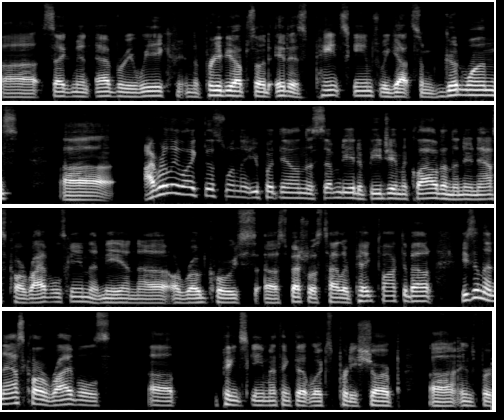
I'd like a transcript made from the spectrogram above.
uh, segment every week. In the preview episode, it is paint schemes. We got some good ones. Uh, I really like this one that you put down the 78 of BJ McLeod and the new NASCAR Rivals game that me and uh, our road course uh, specialist Tyler Pig talked about. He's in the NASCAR Rivals uh, paint scheme. I think that looks pretty sharp uh, in for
